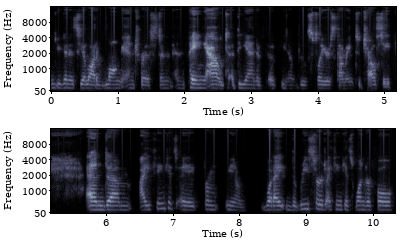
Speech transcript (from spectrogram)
you're going to see a lot of long interest and, and paying out at the end of, of you know those players coming to chelsea. And um i think it's a from you know what i the research i think it's wonderful.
